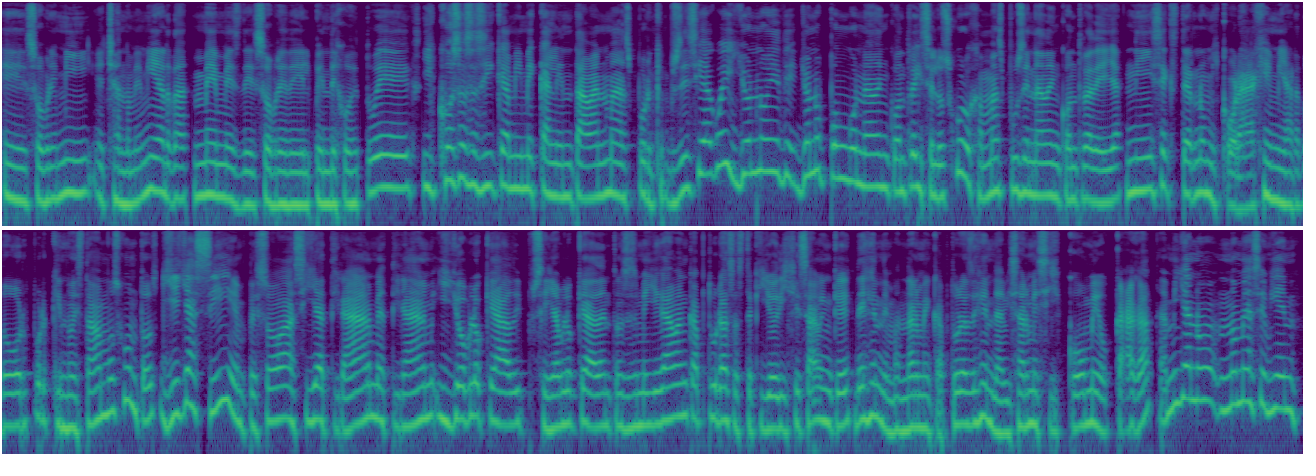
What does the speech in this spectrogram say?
eh, sobre mí, echándome mierda, memes de sobre del pendejo de tu ex y cosas así que a mí me calentaban más porque pues decía, güey, yo no he de, yo no pongo nada en contra y se los juro, jamás puse nada en contra de ella, ni hice externo mi coraje, mi ardor porque no estábamos juntos y ella sí empezó así a tirarme, a tirarme y yo bloqueado y pues ella bloqueada, entonces me llegaban capturas hasta que yo dije, ¿saben qué? Dejen de mandarme capturas, dejen de avisarme si come o caga. A mí ya no no me hace bien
